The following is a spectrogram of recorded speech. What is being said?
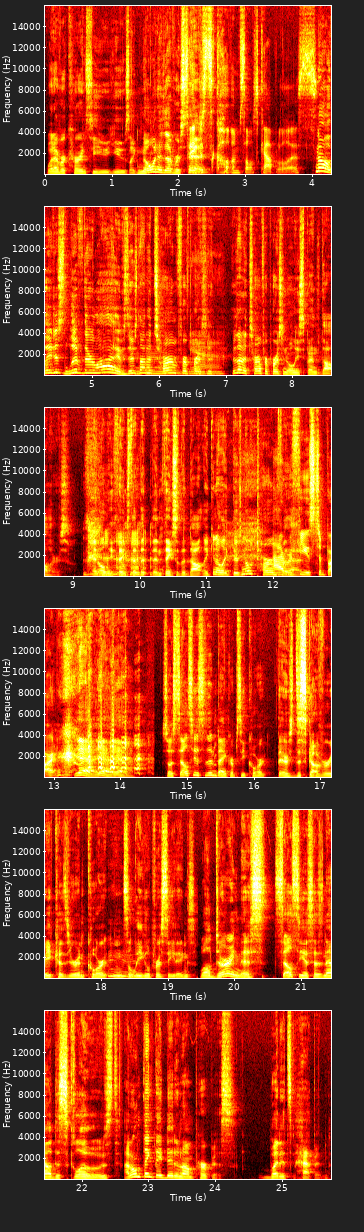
Whatever currency you use, like no one has ever Mm-hmm. They just call themselves capitalists. No, they just live their lives. There's not a term for person. Mm-hmm. yeah. There's not a term for person who only spends dollars and only thinks that the, then thinks of the dollar. Like you know, like there's no term I for that. refuse to barter. Yeah, yeah, yeah. So Celsius is in bankruptcy court. There's discovery because you're in court and Mm-hmm. it's legal proceedings. Well, during this, Celsius has now disclosed. I don't think they did it on purpose, but it's happened.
